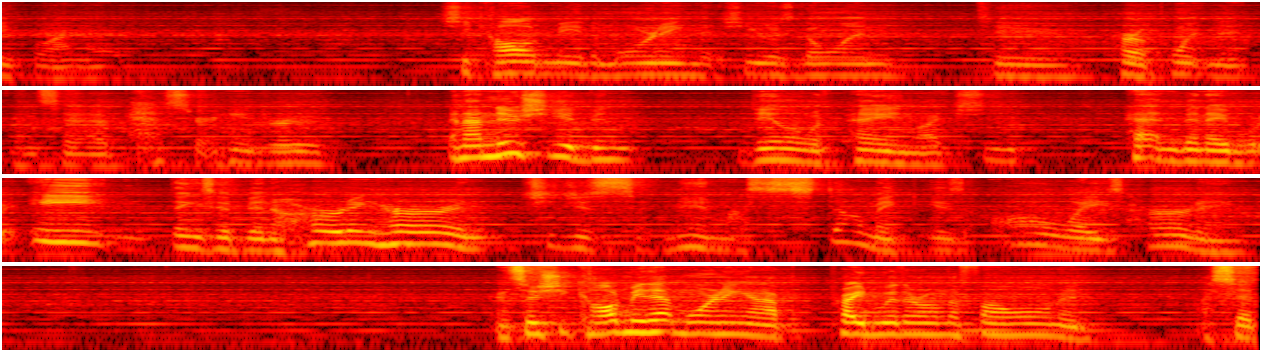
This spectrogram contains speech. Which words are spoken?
people I know. She called me the morning that she was going to her appointment and said, Pastor Andrew, and I knew she had been dealing with pain, like she hadn't been able to eat, things had been hurting her, and she just said, Man, my stomach is always hurting. And so she called me that morning, and I prayed with her on the phone, and I said,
